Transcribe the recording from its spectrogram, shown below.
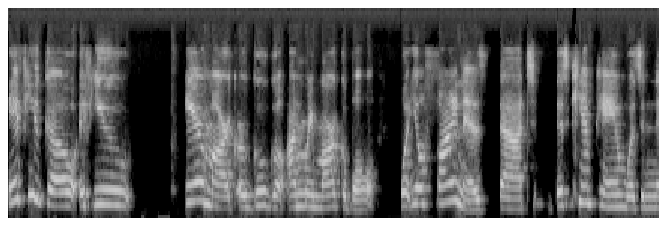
if you go, if you earmark or Google "I'm remarkable," what you'll find is that this campaign was an,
